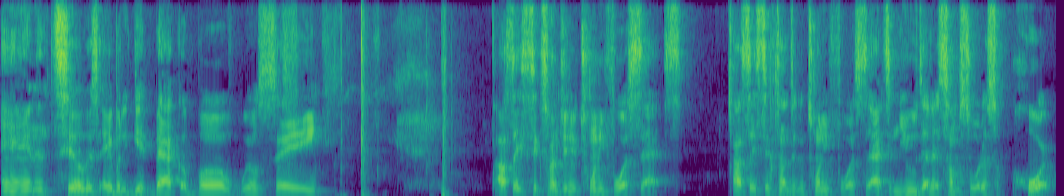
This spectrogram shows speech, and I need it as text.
And until it's able to get back above, we'll say, I'll say 624 sats. I'll say 624 sats and use that as some sort of support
